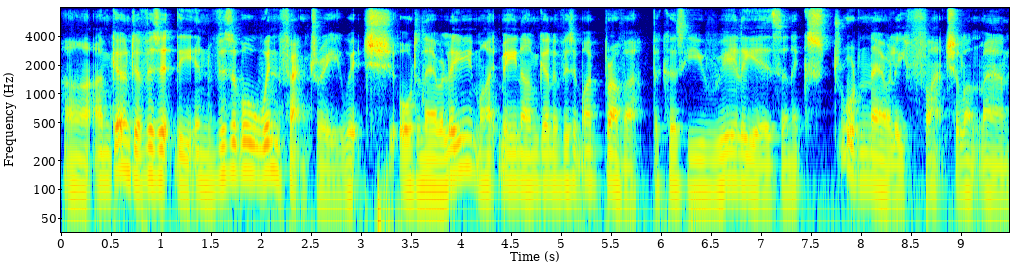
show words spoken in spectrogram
Uh, I'm going to visit the Invisible Wind Factory, which ordinarily might mean I'm going to visit my brother because he really is an extraordinarily flatulent man.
